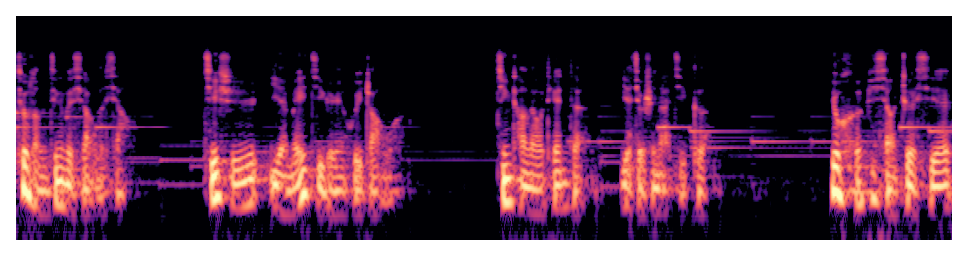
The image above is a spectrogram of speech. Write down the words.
就冷静的想了想，其实也没几个人会找我，经常聊天的。也就是那几个，又何必想这些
